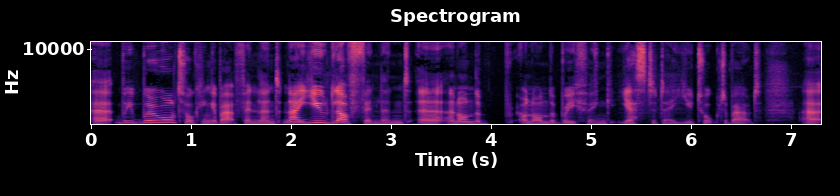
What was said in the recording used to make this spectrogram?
uh, we we're all talking about Finland. Now you love Finland, uh, and on the on on the briefing yesterday, you talked about uh,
